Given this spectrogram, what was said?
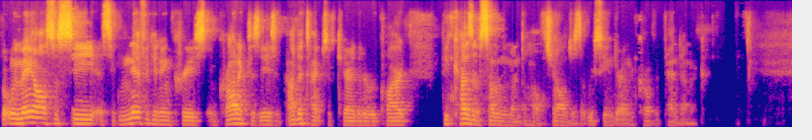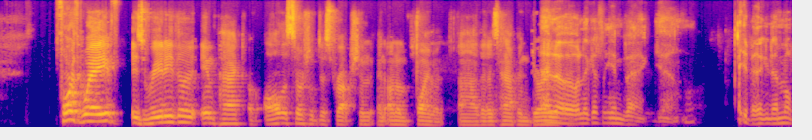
but we may also see a significant increase in chronic disease and other types of care that are required because of some of the mental health challenges that we've seen during the COVID pandemic. Fourth wave is really the impact of all the social disruption and unemployment uh, that has happened during. La quatrième vague. Bien évidemment,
